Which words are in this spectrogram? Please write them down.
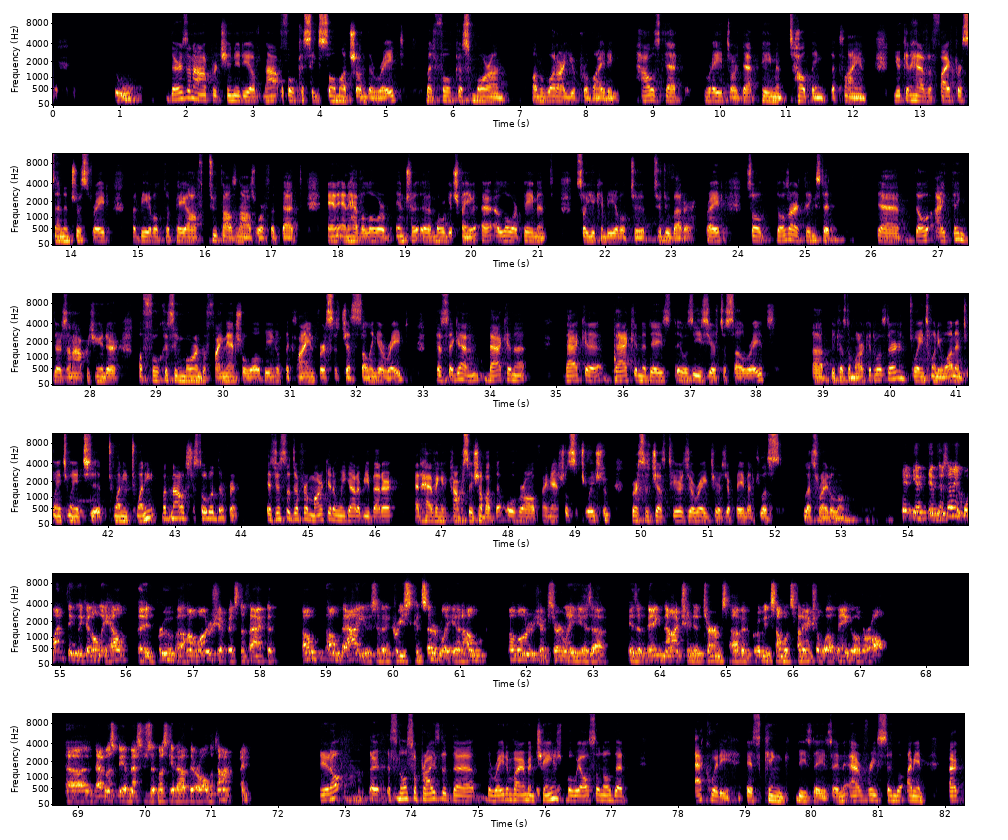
there's an opportunity of not focusing so much on the rate, but focus more on on what are you providing? How's that rate or debt payment helping the client. You can have a 5% interest rate, but be able to pay off $2,000 worth of debt and, and have a lower interest, uh, mortgage payment, uh, a lower payment so you can be able to, to do better, right? So those are things that uh, though I think there's an opportunity there of focusing more on the financial well-being of the client versus just selling a rate. Because again, back in a back uh, back in the days, it was easier to sell rates uh, because the market was there 2021 and 2020, 2020 but now it's just a little different. It's just a different market and we got to be better at having a conversation about the overall financial situation versus just here's your rate here's your payment let's let's write along. If, if there's any one thing that can only help improve home ownership it's the fact that home home values have increased considerably and home home ownership certainly is a is a big notch in, in terms of improving someone's financial well-being overall uh, that must be a message that must get out there all the time, right? You know, it's no surprise that the the rate environment changed, but we also know that equity is king these days. And every single, I mean,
